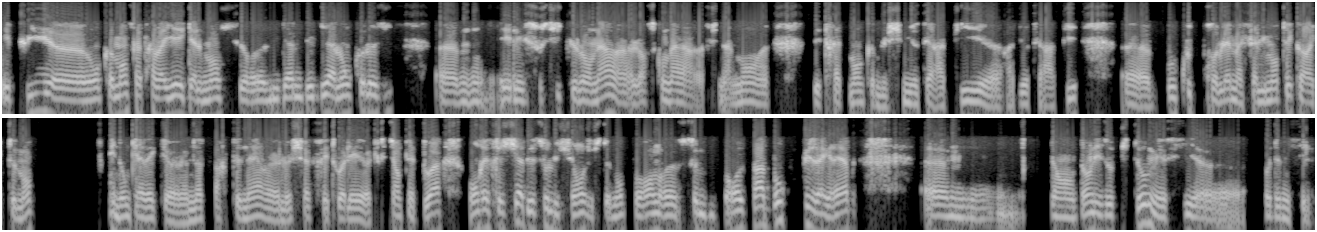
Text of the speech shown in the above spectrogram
Et puis on commence à travailler également sur une gamme dédiée à l'oncologie et les soucis que l'on a lorsqu'on a finalement des traitements comme la chimiothérapie, radiothérapie, beaucoup de problèmes à s'alimenter correctement. Et donc avec euh, notre partenaire, euh, le chef étoilé euh, Christian Tête-Doigt, on réfléchit à des solutions justement pour rendre ce repas beaucoup plus agréable. Dans, les hôpitaux, mais aussi au domicile.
